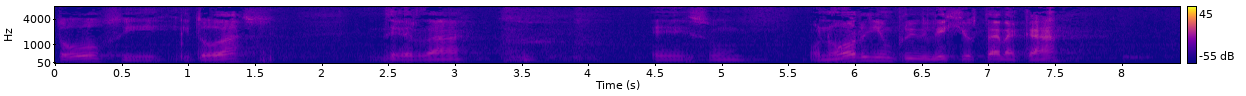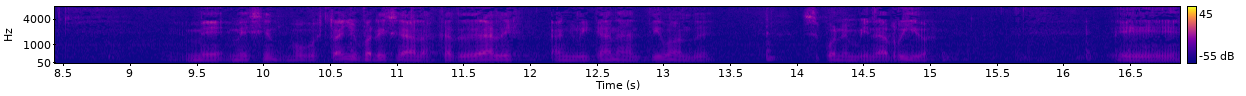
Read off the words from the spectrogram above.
Todos y, y todas. De verdad es un honor y un privilegio estar acá. Me, me, siento un poco extraño, parece a las catedrales anglicanas antiguas donde se ponen bien arriba. Eh,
